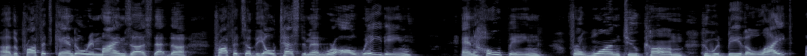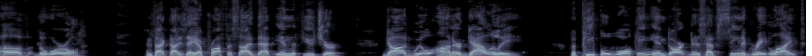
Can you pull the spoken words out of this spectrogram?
Uh, the prophet's candle reminds us that the prophets of the Old Testament were all waiting and hoping for one to come who would be the light of the world. In fact, Isaiah prophesied that in the future, God will honor Galilee The people walking in darkness have seen a great light.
